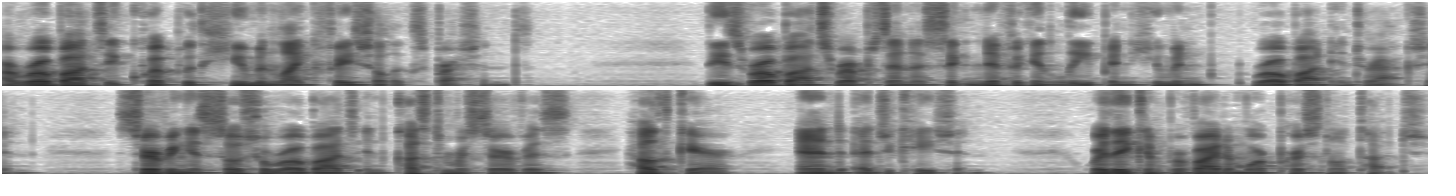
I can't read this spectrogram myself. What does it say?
are robots equipped with human like facial expressions. These robots represent a significant leap in human robot interaction, serving as social robots in customer service, healthcare, and education, where they can provide a more personal touch.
